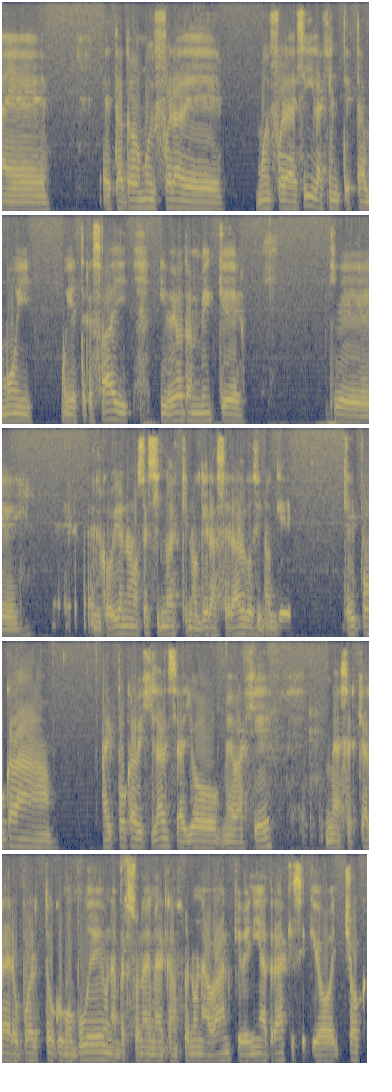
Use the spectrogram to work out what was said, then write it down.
eh, está todo muy fuera de muy fuera de sí, la gente está muy muy estresada y, veo también que que el gobierno no sé si no es que no quiera hacer algo, sino que, que hay poca hay poca vigilancia. Yo me bajé, me acerqué al aeropuerto como pude, una persona que me alcanzó en una van que venía atrás, que se quedó en shock,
